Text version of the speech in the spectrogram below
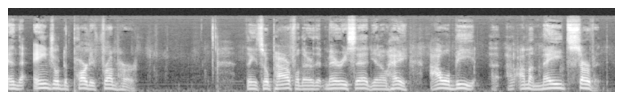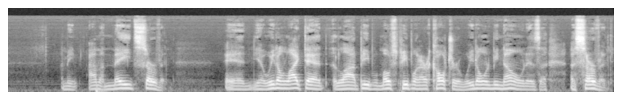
And the angel departed from her. I think it's so powerful there that Mary said, You know, hey, I will be, uh, I'm a maid servant. I mean, I'm a maid servant. And, you know, we don't like that. A lot of people, most people in our culture, we don't want to be known as a, a servant.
